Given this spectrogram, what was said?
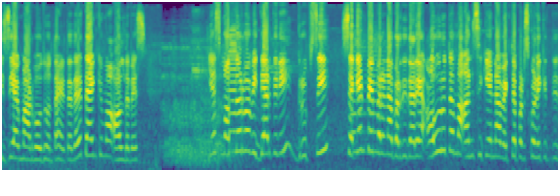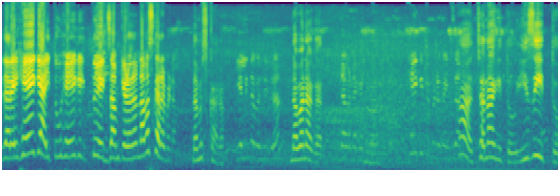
ಈಸಿಯಾಗಿ ಮಾಡ್ಬೋದು ಅಂತ ಹೇಳ್ತಾ ಇದ್ದಾರೆ. Thank you ma'am all the best yes ಮತ್ತೋರ್ವ ವಿದ್ಯಾರ್ಥಿನಿ ಗ್ರೂಪ್ ಸಿ ಸೆಕೆಂಡ್ ಪೇಪರ್ ಅನ್ನ ಬರೆದಿದ್ದಾರೆ. ಅವರು ತಮ್ಮ ಅನಿಸಿಕೆಯನ್ನ ವ್ಯಕ್ತಪಡಿಸ್ಕೊಳ್ಳಿಕ್ಕಿದ್ದಾರೆ. ಹೇಗೆ ಆಯ್ತು? ಹೇಗಿತ್ತು ಎಕ್ಸಾಮ್ ಕೇಳೋಣ? ನಮಸ್ಕಾರ ಮೇಡಮ್ ನಮಸ್ಕಾರ. ಎಲ್ಲಿಂದ ಬಂದಿದ್ದೀರಾ? ನವನಗರ್. ನವನಗರ. ಹೇಗಿತ್ತು ಮೇಡಮ್ ಎಕ್ಸಾಮ್ ಹಾಂ ಚೆನ್ನಾಗಿತ್ತು. ಈಸಿ ಇತ್ತು.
